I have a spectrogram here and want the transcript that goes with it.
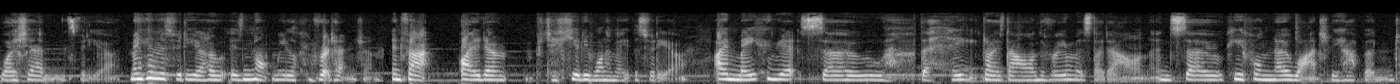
what I shared in this video. Making this video is not me looking for attention. In fact, I don't particularly want to make this video. I'm making it so the hate dies down, the rumours die down, and so people know what actually happened.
